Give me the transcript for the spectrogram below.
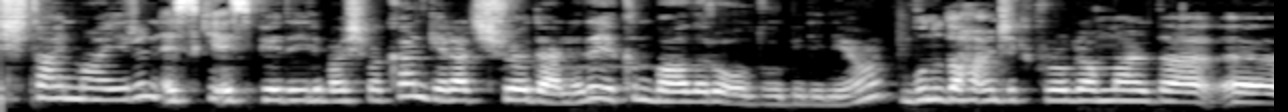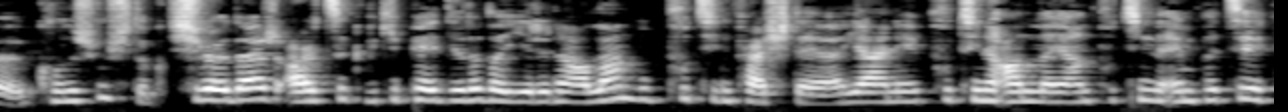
Steinmeier'in eski SPD'li başbakan Gerhard Schröder'le de yakın bağları olduğu biliniyor. Bunu daha önceki programlarda e, konuşmuştuk. Schröder artık Wikipedia'da da yerini alan bu Putin feşteye yani Putin'i anlayan, Putin'le empati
